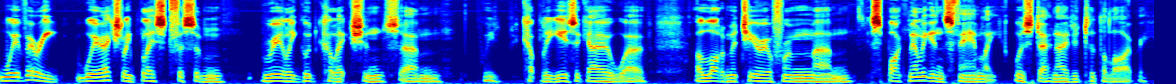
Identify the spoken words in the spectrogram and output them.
we're very we're actually blessed for some really good collections. Um, we a couple of years ago, uh, a lot of material from um, Spike Milligan's family was donated to the library,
